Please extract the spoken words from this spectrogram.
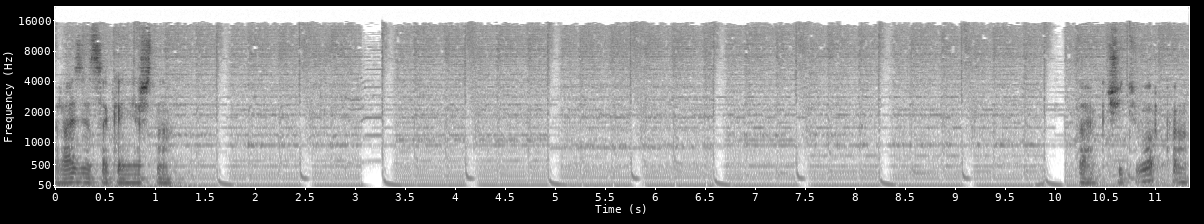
Разница, конечно. Так, четверка.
